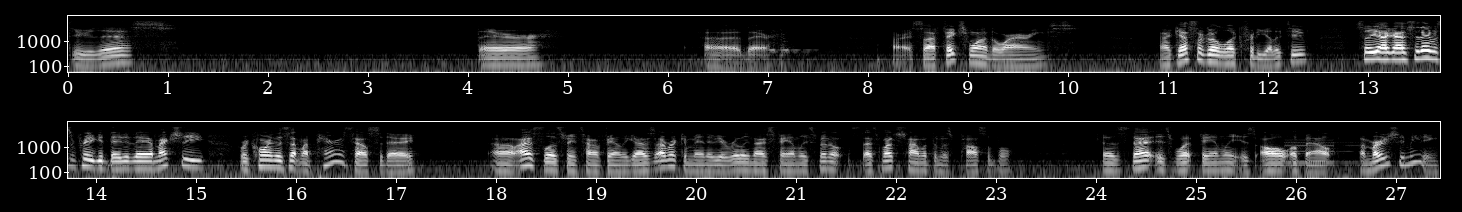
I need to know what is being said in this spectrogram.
do this. There. Uh, there. Alright, so I fixed one of the wirings. I guess I'll go look for the other two. So yeah, guys, today was a pretty good day today. I'm actually recording this at my parents' house today. Uh, I just love spending time with family, guys. I recommend if you're a really nice family, spend as much time with them as possible. Because that is what family is all about. Emergency meeting.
